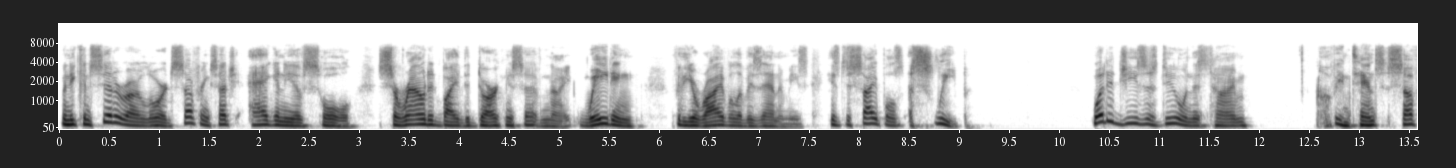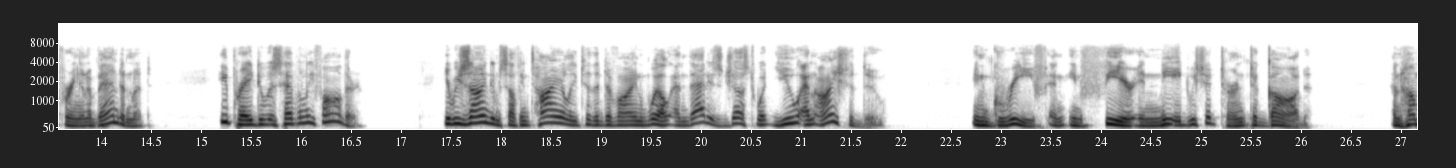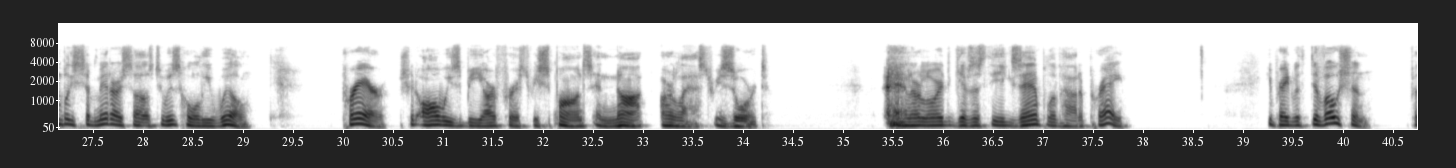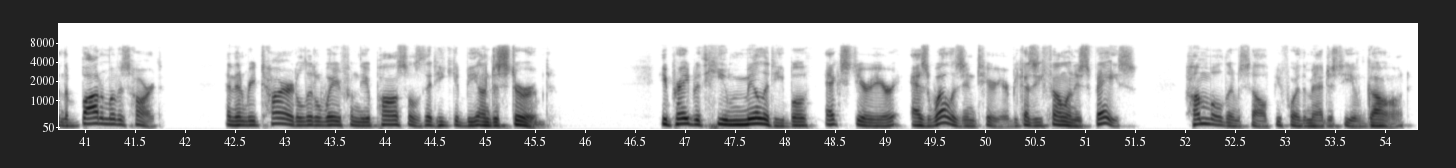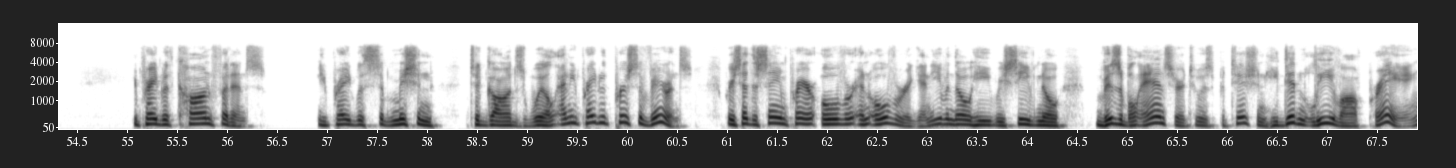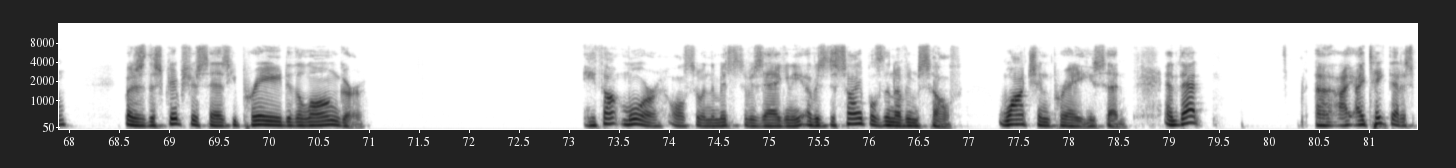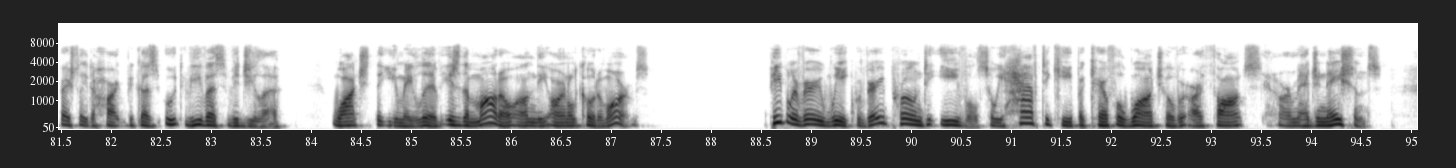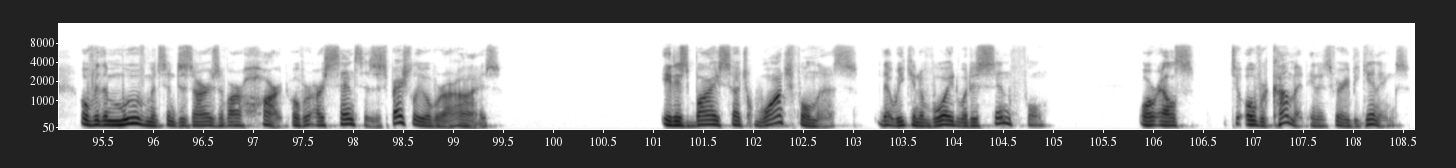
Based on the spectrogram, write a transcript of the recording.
When you consider our Lord suffering such agony of soul, surrounded by the darkness of night, waiting for the arrival of his enemies, his disciples asleep, what did Jesus do in this time of intense suffering and abandonment? He prayed to his heavenly Father. He resigned himself entirely to the divine will, and that is just what you and I should do. In grief and in fear, in need, we should turn to God and humbly submit ourselves to his holy will. Prayer should always be our first response and not our last resort. And our Lord gives us the example of how to pray. He prayed with devotion from the bottom of his heart and then retired a little way from the apostles that he could be undisturbed. He prayed with humility, both exterior as well as interior, because he fell on his face, humbled himself before the majesty of God. He prayed with confidence. He prayed with submission to God's will. And he prayed with perseverance, for he said the same prayer over and over again. Even though he received no visible answer to his petition, he didn't leave off praying. But as the scripture says, he prayed the longer. He thought more also in the midst of his agony of his disciples than of himself. Watch and pray, he said. And that, uh, I, I take that especially to heart because ut vivas vigila, watch that you may live, is the motto on the Arnold coat of arms. People are very weak. We're very prone to evil. So we have to keep a careful watch over our thoughts and our imaginations, over the movements and desires of our heart, over our senses, especially over our eyes. It is by such watchfulness that we can avoid what is sinful, or else to overcome it in its very beginnings.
